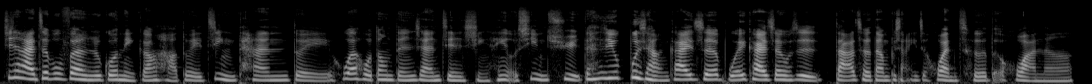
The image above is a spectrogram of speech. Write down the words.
接下来这部分，如果你刚好对近滩、对户外活动、登山、健行很有兴趣，但是又不想开车、不会开车或是搭车，但不想一直换车的话呢，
